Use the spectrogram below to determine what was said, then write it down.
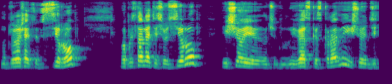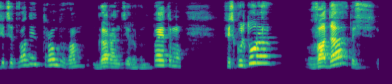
она превращается в сироп, вы представляете еще сироп, еще и значит, вязкость крови, еще и дефицит воды, тромбы вам гарантированы. Поэтому физкультура, вода, то есть э,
